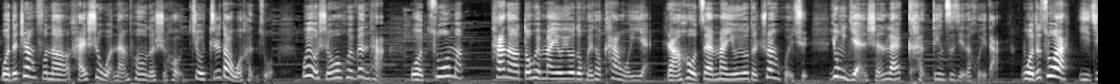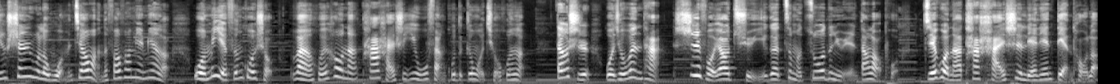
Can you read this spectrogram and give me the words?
我的丈夫呢，还是我男朋友的时候就知道我很作。我有时候会问他：“我作吗？”他呢都会慢悠悠的回头看我一眼，然后再慢悠悠的转回去，用眼神来肯定自己的回答。我的作啊，已经深入了我们交往的方方面面了。我们也分过手，挽回后呢，他还是义无反顾的跟我求婚了。当时我就问他是否要娶一个这么作的女人当老婆，结果呢，他还是连连点头了。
